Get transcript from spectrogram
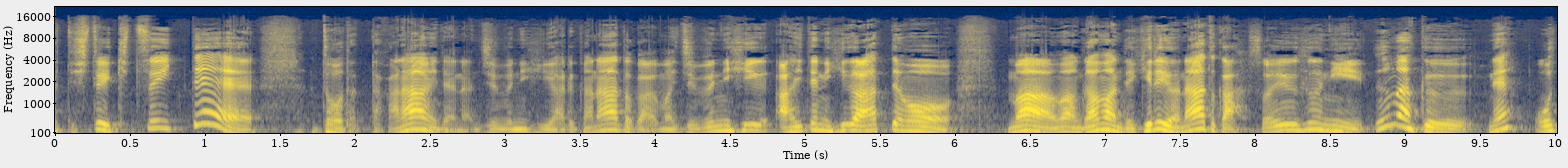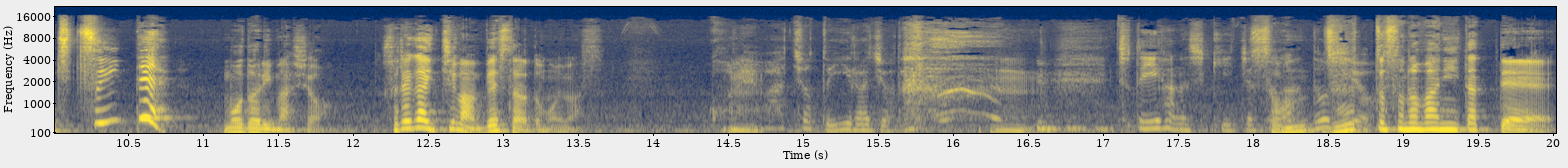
って一息ついてどうだったかな？みたいな。自分に非があるかな？とか、まあ、自分に非相手に非があってもまあまあ我慢できるよな？とか。そういうふうにうまくね落ち着いて戻りましょう。それが一番ベストだと思います、これはちょっといいラジオだな。うん、ちょっといい話聞いちゃったずっとその場にいたって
